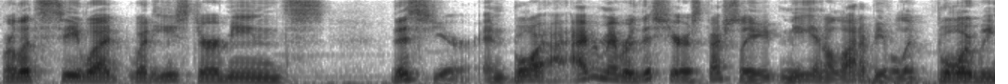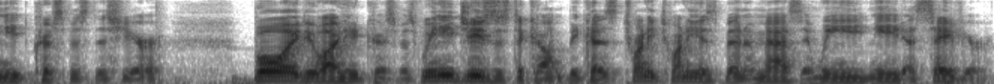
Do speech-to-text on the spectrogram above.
or let's see what what Easter means this year. And boy, I remember this year, especially me and a lot of people, like, boy, we need Christmas this year. Boy, do I need Christmas. We need Jesus to come because 2020 has been a mess and we need a savior.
